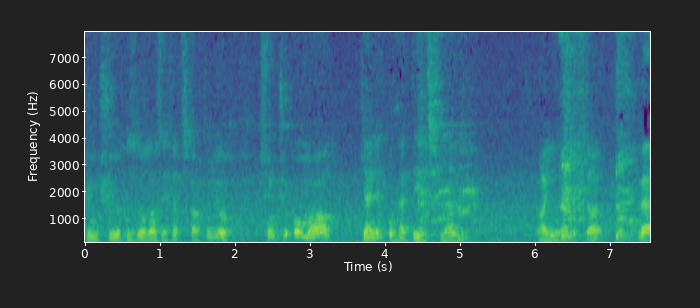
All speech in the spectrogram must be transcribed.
gümüşü və qızılı olan zəkat çıxartır, yox. Çünki o mal gəlib o həddə yetişməlidir. Aydın qardaşlar. Və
